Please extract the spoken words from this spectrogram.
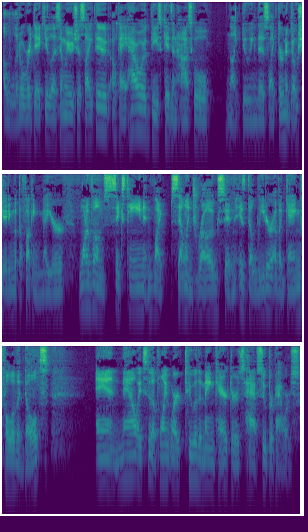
a little ridiculous, and we were just like, dude, okay, how are these kids in high school like doing this? Like they're negotiating with the fucking mayor. One of them's sixteen and like selling drugs and is the leader of a gang full of adults. and now it's to the point where two of the main characters have superpowers.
